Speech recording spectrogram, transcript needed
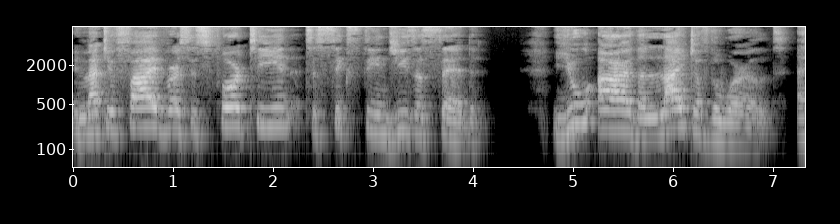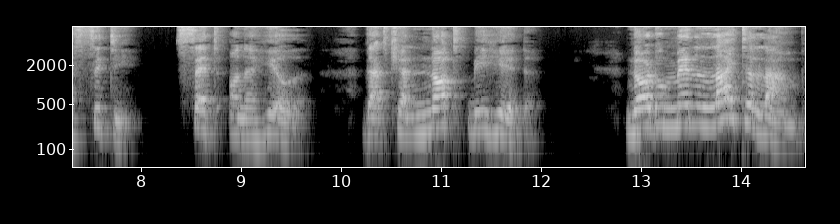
in Matthew 5 verses 14 to 16, Jesus said, You are the light of the world, a city set on a hill that cannot be hid. Nor do men light a lamp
